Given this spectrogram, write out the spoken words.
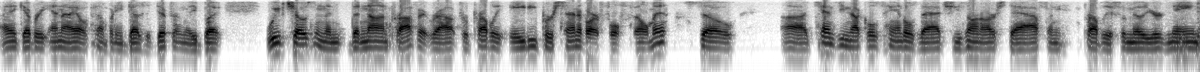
I think every NIL company does it differently, but we've chosen the, the nonprofit route for probably 80% of our fulfillment. So uh, Kenzie Knuckles handles that. She's on our staff and probably a familiar name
